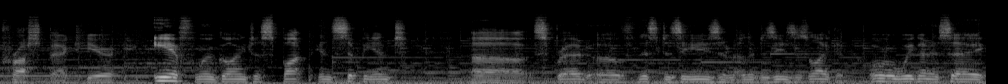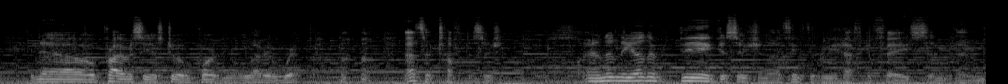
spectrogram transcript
prospect here if we're going to spot incipient uh, spread of this disease and other diseases like it. Or are we going to say, no, privacy is too important, let her rip? That's a tough decision. And then the other big decision I think that we have to face, and, and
